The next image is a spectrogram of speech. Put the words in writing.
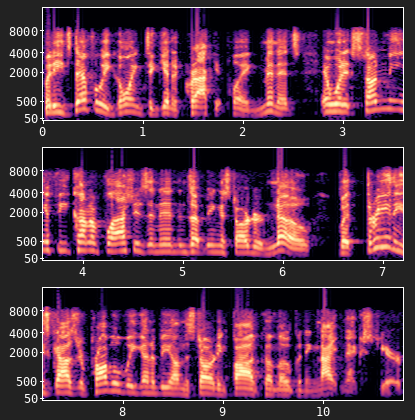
but he's definitely going to get a crack at playing minutes. And would it stun me if he kind of flashes and ends up being a starter? No. But three of these guys are probably going to be on the starting five come opening night next year.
